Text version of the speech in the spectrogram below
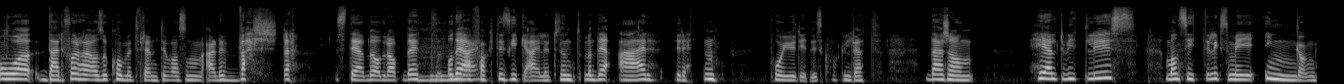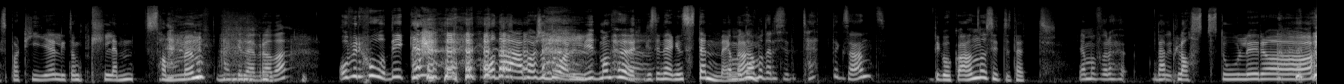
Og derfor har jeg altså kommet frem til hva som er det verste stedet å dra på date. Og det er Nei. faktisk ikke Eilertsund, men det er retten på juridisk fakultet. Det er sånn helt hvitt lys. Man sitter liksom i inngangspartiet litt sånn klemt sammen. Er ikke det bra, da? Overhodet ikke! Og det er bare så dårlig lyd. Man hører ikke sin egen stemme engang. Ja, men Da må dere sitte tett, ikke sant? Det går ikke an å sitte tett. Ja, men for å hø Det er plaststoler og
